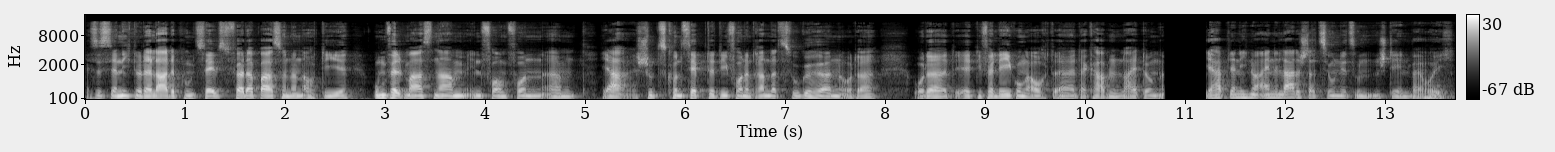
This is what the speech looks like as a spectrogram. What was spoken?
Es ist ja nicht nur der Ladepunkt selbst förderbar, sondern auch die Umweltmaßnahmen in Form von ähm, ja, Schutzkonzepte, die vorne dran dazugehören oder, oder die Verlegung auch der, der Kabelleitung. Ihr habt ja nicht nur eine Ladestation jetzt unten stehen bei euch.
